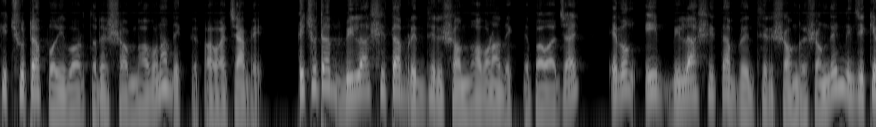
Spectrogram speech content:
কিছুটা পরিবর্তনের সম্ভাবনা দেখতে পাওয়া যাবে। কিছুটা বিলাসিতা বৃদ্ধির সম্ভাবনা দেখতে পাওয়া যায় এবং এই বিলাসিতা বৃদ্ধির সঙ্গে সঙ্গে নিজেকে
